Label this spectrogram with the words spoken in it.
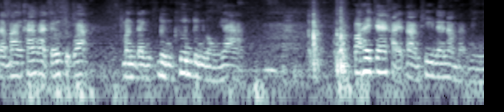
แต่บางครั้งอาจจะรู้สึกว่ามันดึงดึงขึ้นดึงลงยาก ก็ให้แก้ไขตามที่แนะนำแบบนี้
